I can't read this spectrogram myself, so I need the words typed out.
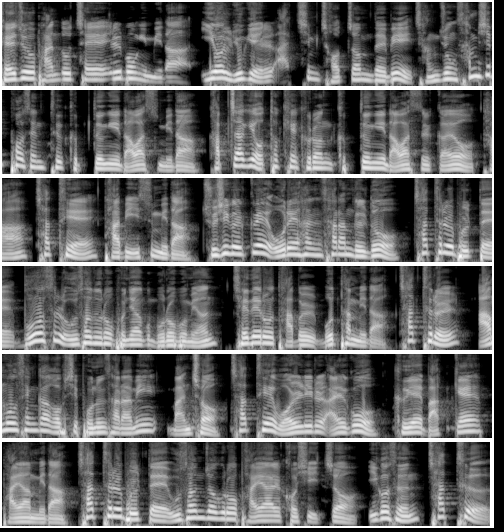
제주 반도체 일봉입니다. 2월 6일 아침 저점 대비 장중 30% 급등이 나왔습니다. 갑자기 어떻게 그런 급등이 나왔을까요? 다 차트에 답이 있습니다. 주식을 꽤 오래 한 사람들도 차트를 볼 때 무엇을 우선으로 보냐고 물어보면 제대로 답을 못 합니다. 차트를 아무 생각 없이 보는 사람이 많죠. 차트의 원리를 알고 그에 맞게 봐야 합니다. 차트를 볼 때 우선적으로 봐야 할 것이 있죠. 이것은 차트,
